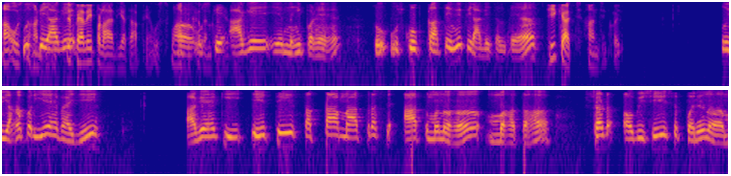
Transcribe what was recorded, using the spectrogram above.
हाँ उस हाँ उसके जी, आगे- पहले ही पढ़ा दिया था आपने उस वहाँ हाँ, उसके आगे ये नहीं पढ़े हैं तो उसको कहते हुए फिर आगे चलते हैं। ठीक है अच्छा हाँ जी कोई तो यहाँ पर ये है भाई जी आगे है कि एते सत्ता मात्र से आत्मन महत षड अविशेष परिणाम।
